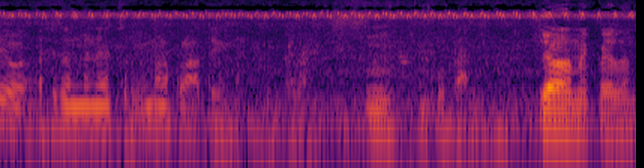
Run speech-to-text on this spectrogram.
yo asisten manajer malah pelatih Hmm. Ya, McPellen.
